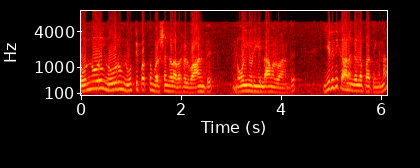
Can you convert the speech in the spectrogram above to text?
தொண்ணூறும் நூறும் நூற்றி பத்தும் வருஷங்கள் அவர்கள் வாழ்ந்து நோய் நொடி இல்லாமல் வாழ்ந்து இறுதி காலங்களில் பார்த்தீங்கன்னா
